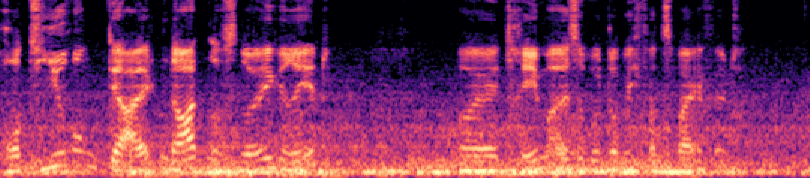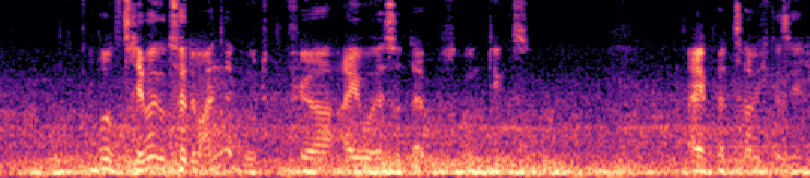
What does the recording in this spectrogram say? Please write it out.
Portierung der alten Daten aufs neue Gerät. Bei Trema ist er wohl, glaube ich, verzweifelt. Übrigens, Trema gibt es heute im Angebot für iOS und Apps und Dings. iPads habe ich gesehen.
